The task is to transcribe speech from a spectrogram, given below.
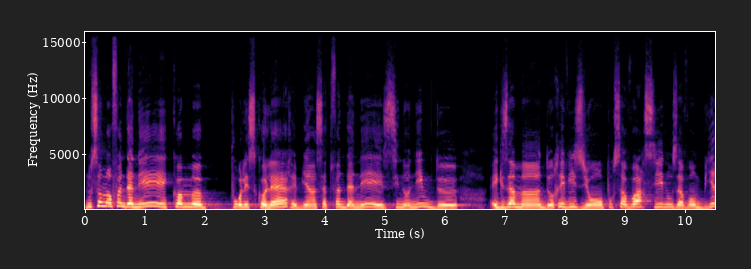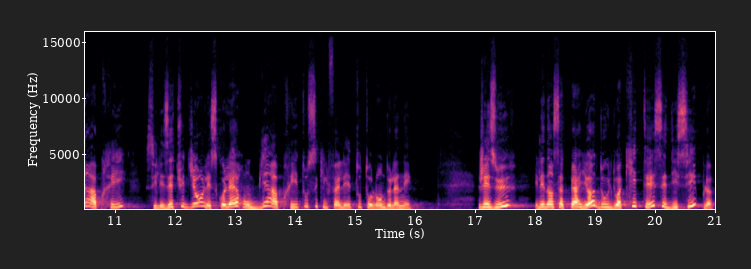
Nous sommes en fin d'année et comme pour les scolaires, eh bien, cette fin d'année est synonyme de examen, de révision pour savoir si nous avons bien appris, si les étudiants, les scolaires ont bien appris tout ce qu'il fallait tout au long de l'année. Jésus, il est dans cette période où il doit quitter ses disciples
